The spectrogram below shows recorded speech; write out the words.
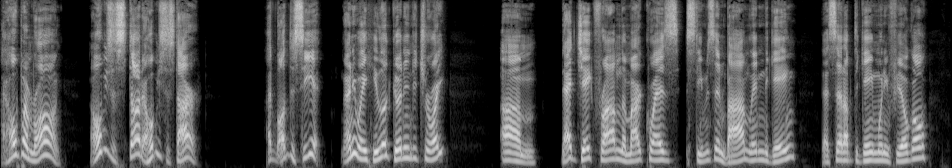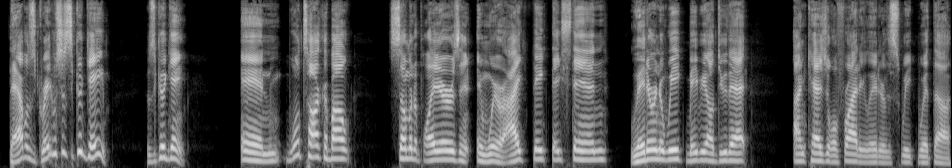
I hope I'm wrong. I hope he's a stud. I hope he's a star. I'd love to see it. Anyway, he looked good in Detroit. Um, that Jake Fromm, the Marquez Stevenson bomb late in the game that set up the game winning field goal, that was great. It was just a good game. It was a good game. And we'll talk about some of the players and, and where I think they stand later in the week. Maybe I'll do that on Casual Friday later this week with uh,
